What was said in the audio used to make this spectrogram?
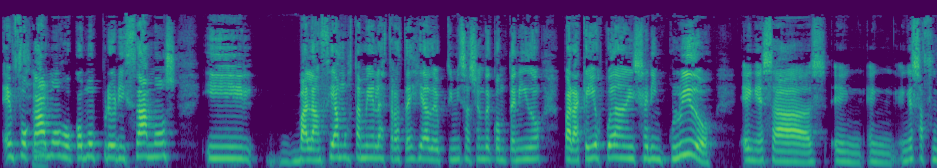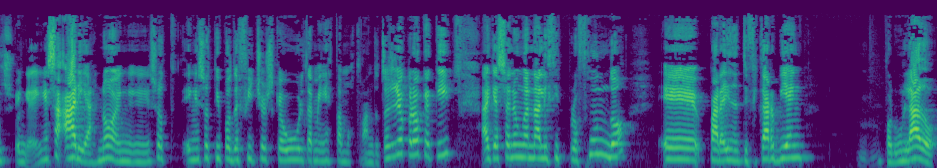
enfocamos o cómo priorizamos y balanceamos también la estrategia de optimización de contenido para que ellos puedan ser incluidos en esas, en, en, en, esa en, esas áreas, ¿no? En, esos, en esos tipos de features que Google también está mostrando. Entonces, yo creo que aquí hay que hacer un análisis profundo eh, para identificar bien, por un lado,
